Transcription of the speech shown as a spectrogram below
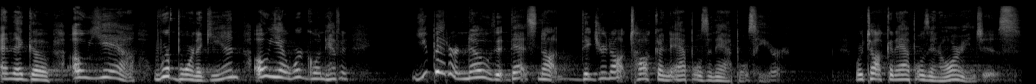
and they go, "Oh yeah, we're born again. Oh yeah, we're going to heaven." You better know that that's not that you're not talking apples and apples here. We're talking apples and oranges.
